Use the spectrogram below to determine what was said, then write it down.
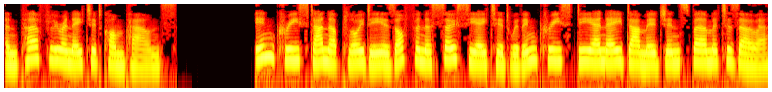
and perfluorinated compounds. Increased aneuploidy is often associated with increased DNA damage in spermatozoa.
